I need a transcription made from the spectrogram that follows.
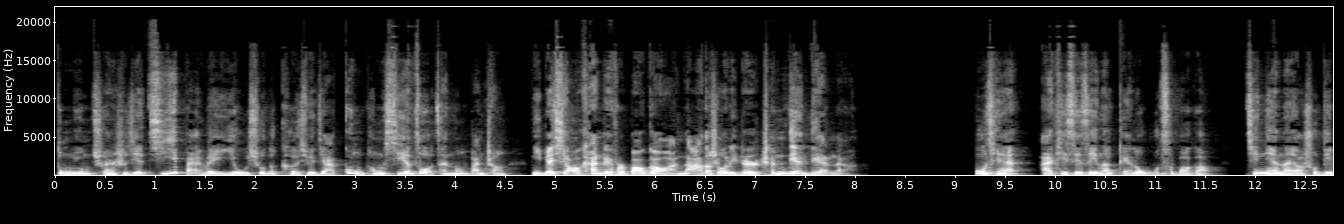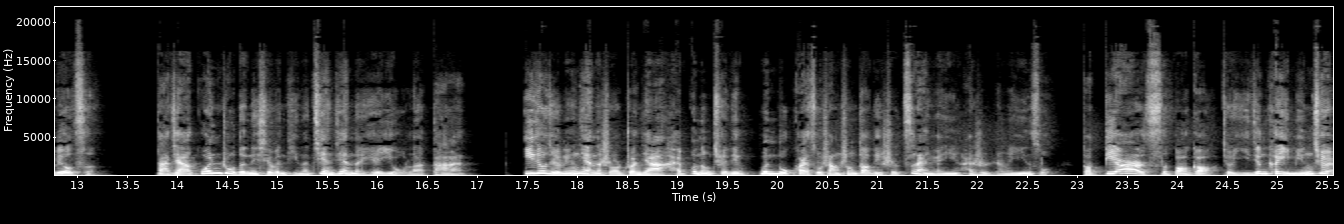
动用全世界几百位优秀的科学家共同协作才能完成。你别小看这份报告啊，拿到手里真是沉甸甸的。目前 IPCC 呢给了五次报告，今年呢要出第六次。大家关注的那些问题呢，渐渐的也有了答案。一九九零年的时候，专家还不能确定温度快速上升到底是自然原因还是人为因素。到第二次报告就已经可以明确。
